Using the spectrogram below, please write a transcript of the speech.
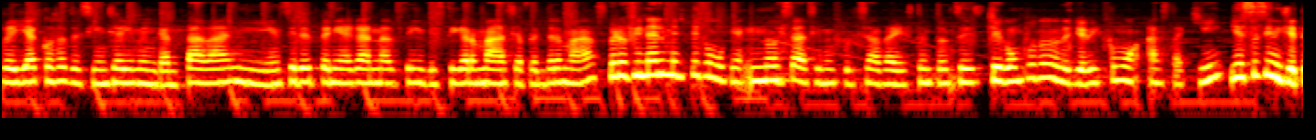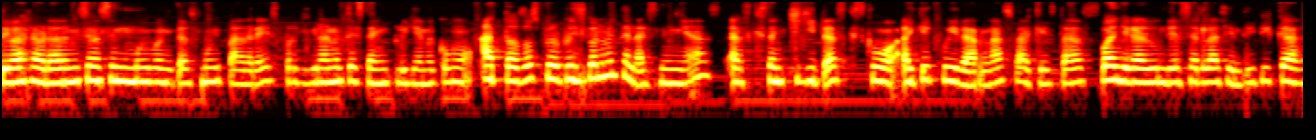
veía cosas de ciencia y me encantaban y en serio tenía ganas de investigar más y aprender más, pero finalmente como que no estaba siendo impulsada esto. Entonces llegó un punto donde yo dije como hasta aquí. Y estas iniciativas, la verdad, a mí se me hacen muy bonitas, muy padres, porque finalmente están incluyendo como a todos, pero principalmente a las niñas, a las que están chiquitas, que es como hay que cuidarlas para que estas puedan llegar algún día a ser las científicas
